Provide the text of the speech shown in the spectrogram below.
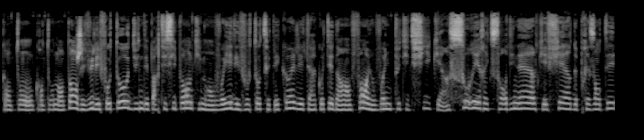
quand on, quand on entend, j'ai vu les photos d'une des participantes qui m'a envoyé des photos de cette école. Elle était à côté d'un enfant et on voit une petite fille qui a un sourire extraordinaire, qui est fière de présenter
